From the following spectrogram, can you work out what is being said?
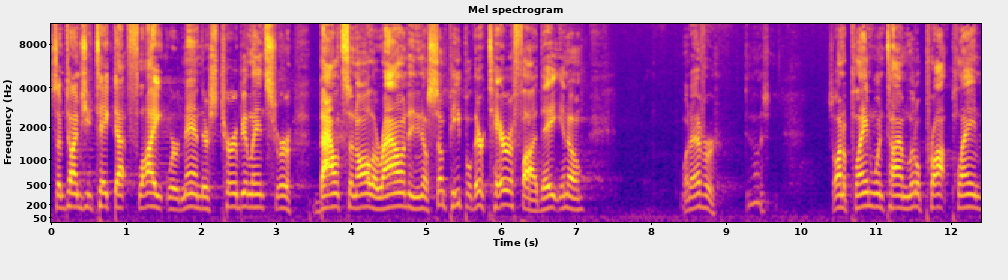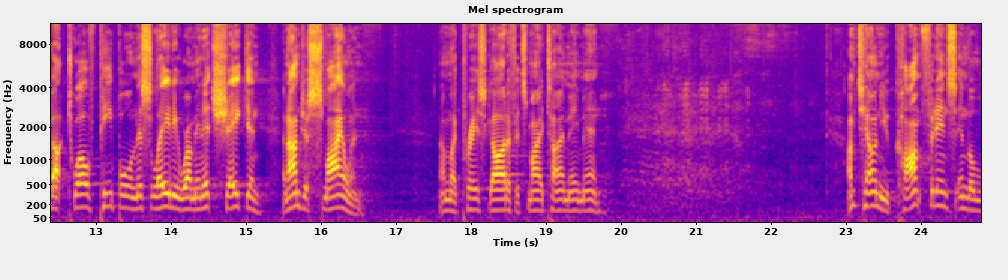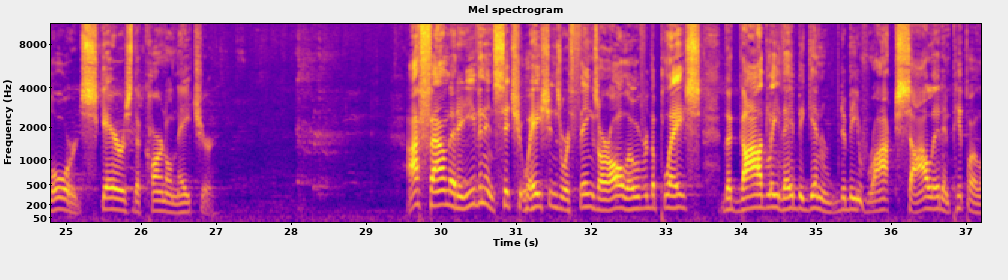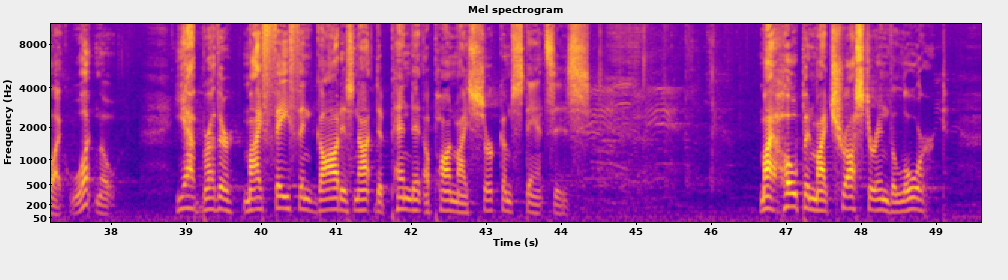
Sometimes you take that flight where, man, there's turbulence or bouncing all around. And, you know, some people, they're terrified. They, you know, whatever. You know, so on a plane one time, little prop plane, about 12 people, and this lady, where I mean, it's shaking, and I'm just smiling. I'm like, praise God, if it's my time, amen. I'm telling you, confidence in the Lord scares the carnal nature. I found that even in situations where things are all over the place, the godly, they begin to be rock solid, and people are like, What no? Yeah, brother, my faith in God is not dependent upon my circumstances. My hope and my trust are in the Lord.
